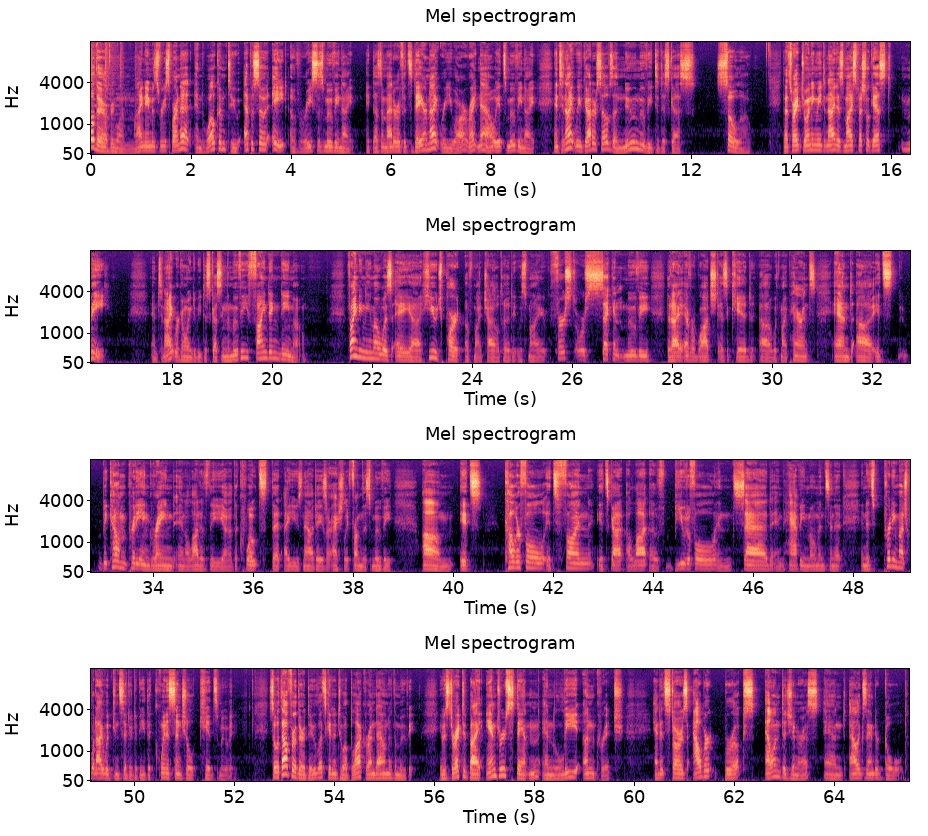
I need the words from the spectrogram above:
Hello there, everyone. My name is Reese Barnett, and welcome to episode 8 of Reese's Movie Night. It doesn't matter if it's day or night where you are, right now it's movie night. And tonight we've got ourselves a new movie to discuss Solo. That's right, joining me tonight is my special guest, me. And tonight we're going to be discussing the movie Finding Nemo. Finding Nemo was a uh, huge part of my childhood. It was my first or second movie that I ever watched as a kid uh, with my parents, and uh, it's become pretty ingrained in a lot of the uh, the quotes that I use nowadays are actually from this movie. Um, it's colorful, it's fun, it's got a lot of beautiful and sad and happy moments in it, and it's pretty much what I would consider to be the quintessential kids movie. So without further ado, let's get into a block rundown of the movie. It was directed by Andrew Stanton and Lee Unkrich, and it stars Albert Brooks, Ellen DeGeneres, and Alexander Gould.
